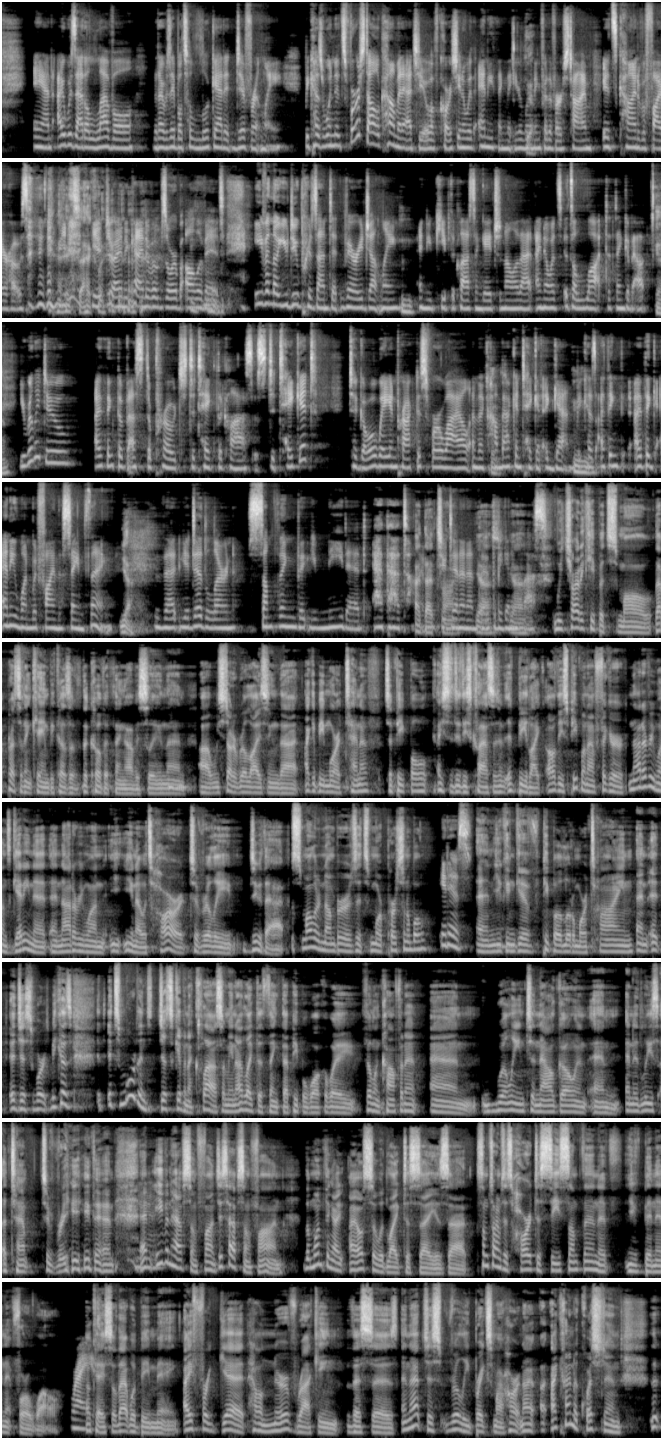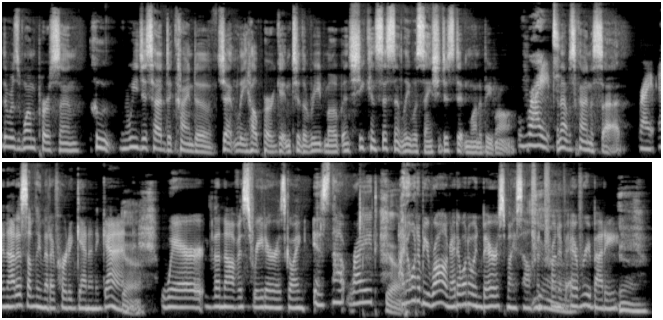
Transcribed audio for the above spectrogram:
And I was at a level that I was able to look at it differently. Because when it's first all coming at you, of course, you know, with anything that you're learning for the first time, it's kind of a fire hose. Exactly. you're trying to kind of absorb all of it. Mm-hmm. Even though you do present it very gently mm-hmm. and you keep the class engaged and all of that, I know it's it's a lot to think about. Yeah. You really do. I think the best approach to take the class is to take it to go away and practice for a while and then come back and take it again. Mm-hmm. Because I think I think anyone would find the same thing. Yeah. that you did learn something that you needed at that time At that you time. didn't at, the- at Yes, the beginning yeah. class. We try to keep it small. That precedent came because of the COVID thing, obviously. And then uh, we started realizing that I could be more attentive to people. I used to do these classes. It'd be like, all these people. And I figure not everyone's getting it. And not everyone, you know, it's hard to really do that. Smaller numbers, it's more personable It is. and you can give people a little more time and it, it just works because it, it's more than just giving a class. I mean i like to think that people walk away feeling confident and willing to now go and and, and at least attempt to read and and even have some fun just have some fun the one thing I, I also would like to say is that sometimes it's hard to see something if you've been in it for a while Right. Okay, so that would be me. I forget how nerve wracking this is. And that just really breaks my heart. And I, I, I kind of question th- there was one person who we just had to kind of gently help her get into the read mode. And she consistently was saying she just didn't want to be wrong. Right. And that was kind of sad. Right. And that is something that I've heard again and again Yeah. where the novice reader is going, Is that right? Yeah. I don't want to be wrong. I don't want to embarrass myself in front of everybody.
